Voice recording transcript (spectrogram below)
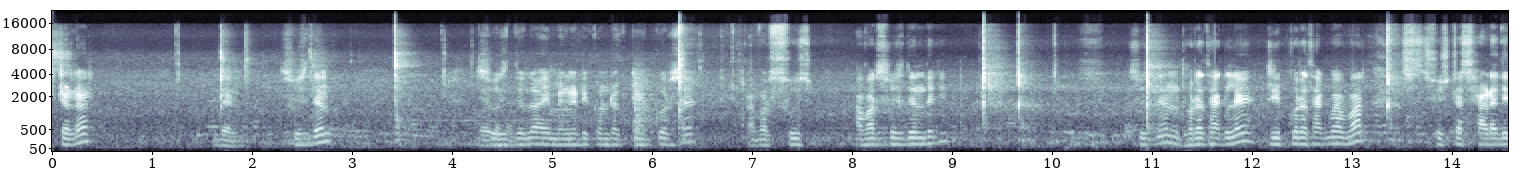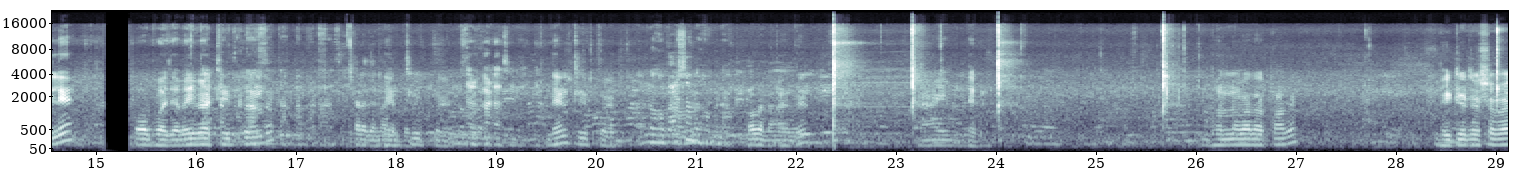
স্টেটার দেন। সুইচ দেন। সুইচ দিলে এই ম্যাগনেটিক কন্ট্যাক্ট টিপ করছে। আবার সুইচ আবার সুইচ দেন দেখি। সুইচ দেন ধরে থাকলে ট্রিপ করে থাকবে আবার। সুইচটা ছাড়ে দিলে অফ হয়ে যাবে। এইভাবে ট্রিপ করেন তো। ছেড়ে দেন ট্রিপ করে দেন ট্রিপ করে হবে না। দেন। দেখেন। ধন্যবাদ আপনাদের। ভিডিওটা সবাই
